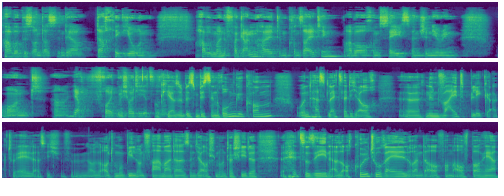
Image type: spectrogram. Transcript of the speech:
aber besonders in der Dachregion. Habe meine Vergangenheit im Consulting, aber auch im Sales Engineering und äh, ja, freut mich heute hier zu sein. Okay, also du bist ein bisschen rumgekommen und hast gleichzeitig auch äh, einen Weitblick aktuell. Also ich, also Automobil und Pharma, da sind ja auch schon Unterschiede äh, zu sehen, also auch kulturell und auch vom Aufbau her.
